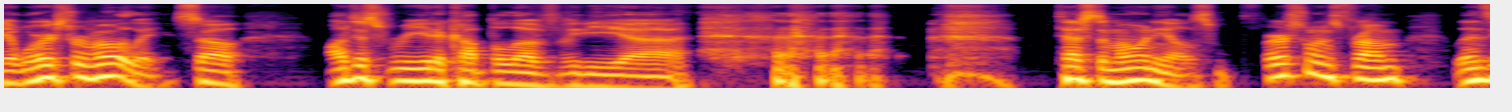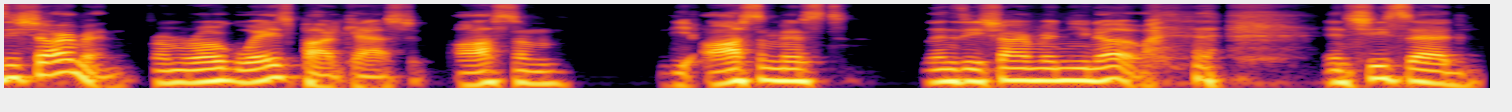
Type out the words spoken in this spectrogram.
it works remotely. So I'll just read a couple of the uh, testimonials. First one's from Lindsay Sharman from Rogue Ways podcast. Awesome, the awesomest Lindsay Sharman you know. and she said,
